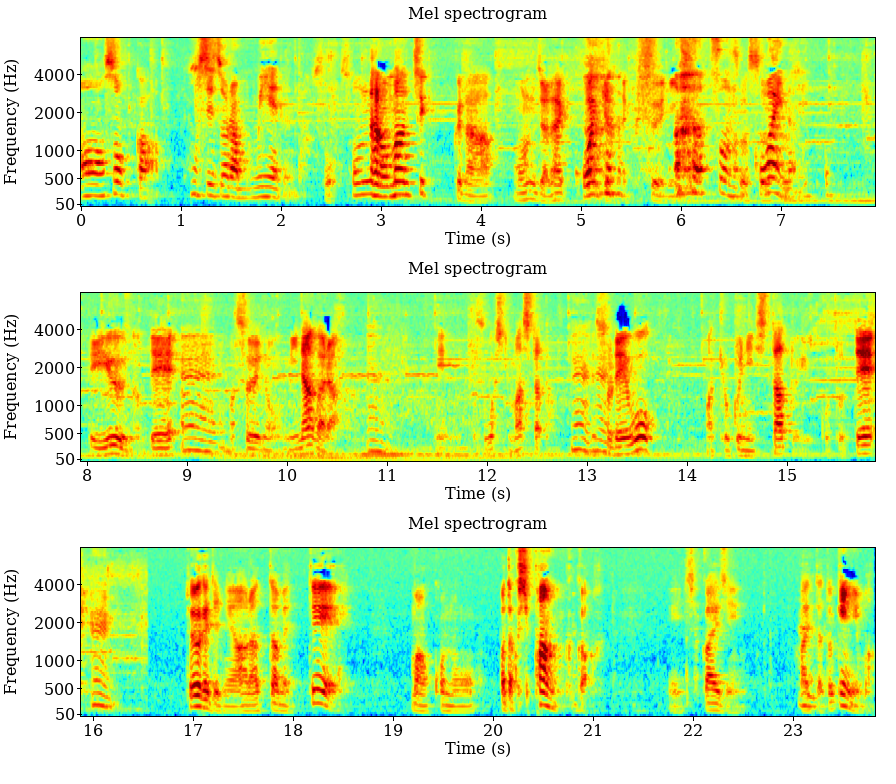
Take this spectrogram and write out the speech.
ああそっか。星空も見えるんだ。そう。そんなロマンチックなもんじゃない。怖いけどね 普通に。っあそうなの？怖いんだねていうので、うん。まあ、そういうのを見ながら、うん。ね、過ごしてましたと。うんうん。でそれを、まあ、曲にしたということで。うん。というわけでね改めて、まあ、この私パンクが、えー社会人入った時に、まあ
